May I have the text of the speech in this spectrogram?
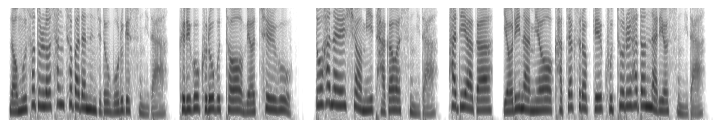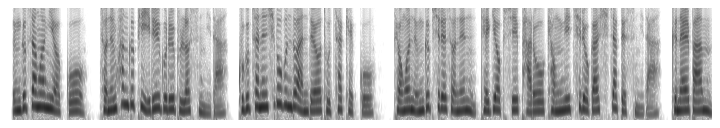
너무 서둘러 상처받았는지도 모르겠습니다. 그리고 그로부터 며칠 후 또 하나의 시험이 다가왔습니다. 하디아가 열이 나며 갑작스럽게 구토를 하던 날이었습니다. 응급 상황이었고 저는 황급히 119를 불렀습니다. 구급차는 15분도 안 되어 도착했고 병원 응급실에서는 대기 없이 바로 격리 치료가 시작됐습니다. 그날 밤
